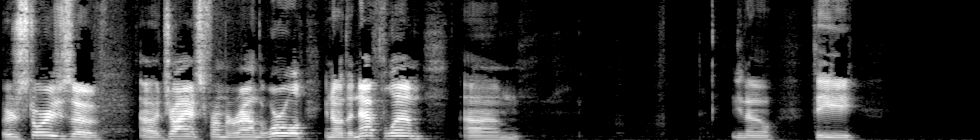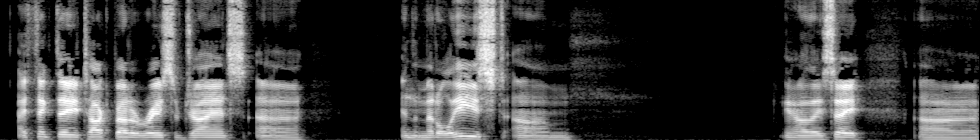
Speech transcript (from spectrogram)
there's stories of uh, giants from around the world, you know, the Nephilim, um, you know, the, I think they talked about a race of giants uh, in the Middle East. Um, you know, they say, uh,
